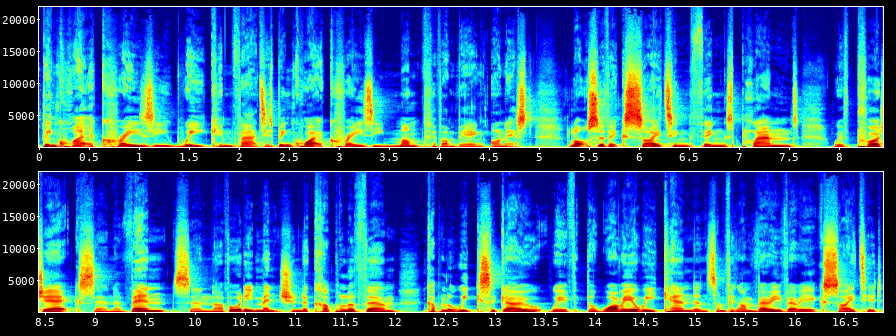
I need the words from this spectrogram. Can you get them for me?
It's been quite a crazy week. In fact, it's been quite a crazy month, if I'm being honest. Lots of exciting things planned with projects and events, and I've already mentioned a couple of them a couple of weeks ago with the Warrior Weekend, and something I'm very, very excited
